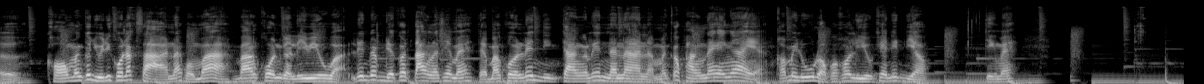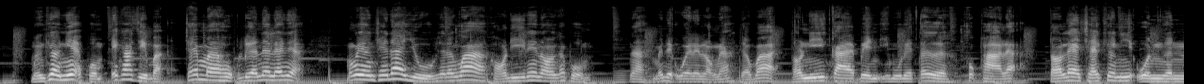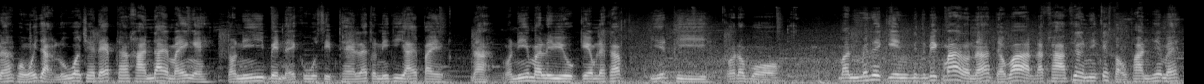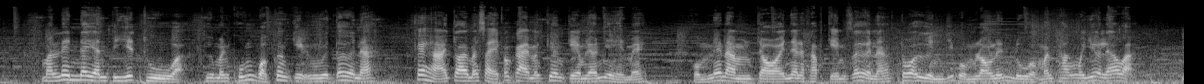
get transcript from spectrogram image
เออ ของมันก็อยู่ที่คนรักษานะ ผมว่า บางคนกับรีวิวอะเล่นแป๊บเดียวก็ตั้งแล้วใช่ไหม แต่บางคนเล่นจริงจังก็เล่นนานๆอะมันก็พังได้ง่ายๆอะเขาไม่รู้หรอกเพราะเขารีวิวแค่นิดเดียว จริงไหม เหมือนเครื่องเนี้ยผม X50 อะใช้มา 6 เดือนได้แล้วเนี่ย มันก็ยังใช้ได้อยู่ แสดงว่าของดีแน่นอนครับผม นะไม่ได้อวยอะไรหรอกนะ แต่ว่าตอนนี้กลายเป็นอิมูเลเตอร์พกพาแล้ว ตอนแรกใช้เครื่องนี้โอนเงินนะ ผมก็อยากรู้ว่าใช้แอปธนาคารได้ไหมไง ตอนนี้เป็น iQ 10แทนแล้วตอนนี้ที่ย้ายไปนะวันนี้มารีวิวเกมเลยครับ PSP God of War มันไม่ได้เกมเป็นสเปคมากหรอกนะ แต่ว่าราคาเครื่องนี้แค่2,000 ใช่ไหมมันเล่นได้ยัน PS2 อะ คือมันคุ้มกว่าเครื่องเกมอิมูเลเตอร์นะ แค่หาจอยมาใส่ก็กลายเป็นเครื่องเกมแล้วเนี่ยเห็นไหมผมแนะนำจอยนี่ยนะครับเกมเซอร์นะ ตัวอื่นที่ผมลองเล่นดูมันพังมาเยอะแล้วอะ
